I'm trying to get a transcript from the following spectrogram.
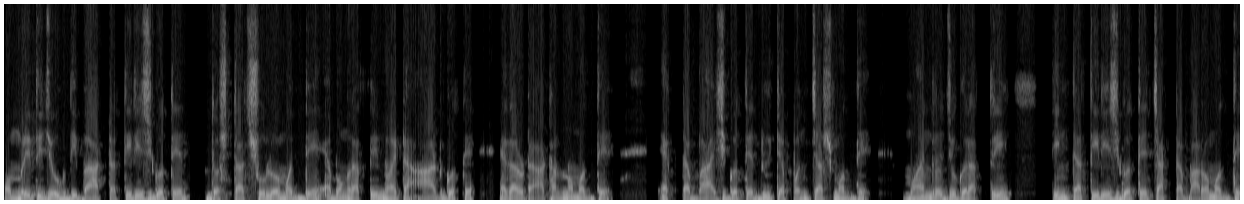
অমৃতি যুগ, দিবা আটটা তিরিশ গতে দশটা ষোলো মধ্যে এবং রাত্রি নয়টা আট গতে এগারোটা আঠান্ন মধ্যে। একটা বাইশ গতে দুইটা পঞ্চাশ মধ্যে। মহেন্দ্র যুগরাত্রি তিনটা তিরিশ গতে চারটা বারো মধ্যে।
